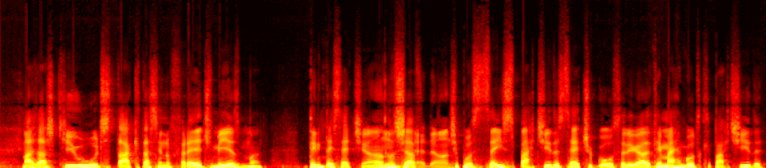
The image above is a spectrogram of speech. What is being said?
Mas acho que o destaque tá sendo o Fred mesmo, mano. 37 anos, já, né? tipo, seis partidas, sete gols, tá ligado? Tem mais gol do que partida.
